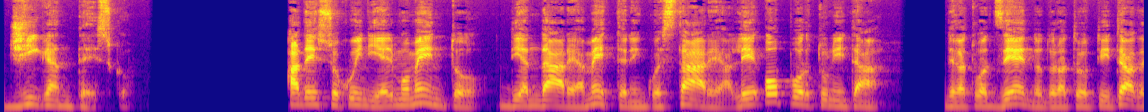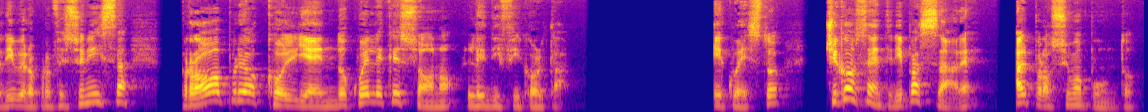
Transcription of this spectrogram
gigantesco. Adesso quindi è il momento di andare a mettere in quest'area le opportunità della tua azienda della tua attività da libero professionista proprio cogliendo quelle che sono le difficoltà. E questo ci consente di passare al prossimo punto.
